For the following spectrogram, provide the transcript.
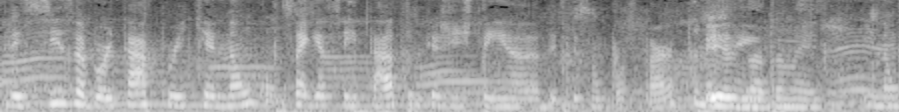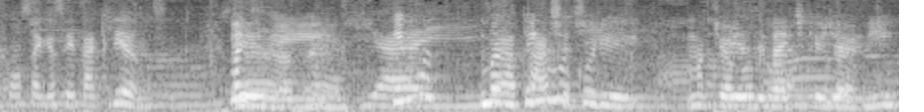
precisa abortar porque não consegue aceitar, tanto que a gente tem a depressão pós-parto, né? Exatamente. E não consegue aceitar a criança. Mas É, tem- e Tem aí uma, mano, a tem taxa uma, de- curio- uma curiosidade é que eu já vi,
